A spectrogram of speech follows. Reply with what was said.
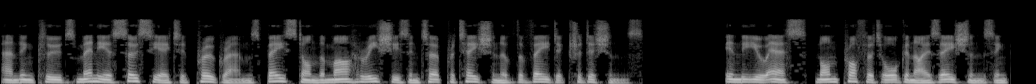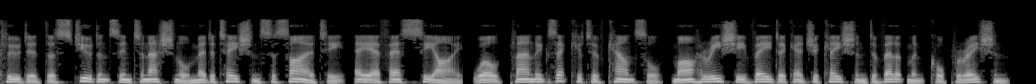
and includes many associated programs based on the Maharishi's interpretation of the Vedic traditions. In the U.S., non-profit organizations included the Students International Meditation Society, AFSCI, World Plan Executive Council, Maharishi Vedic Education Development Corporation,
